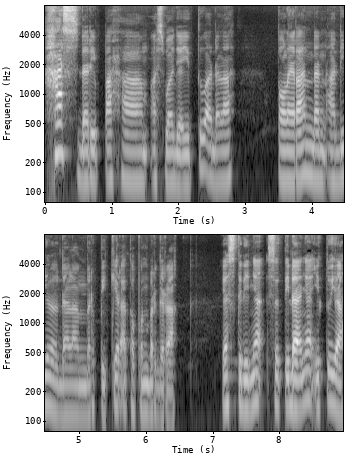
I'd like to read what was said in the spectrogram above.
khas dari paham aswaja itu adalah toleran dan adil dalam berpikir ataupun bergerak ya setidaknya setidaknya itu ya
